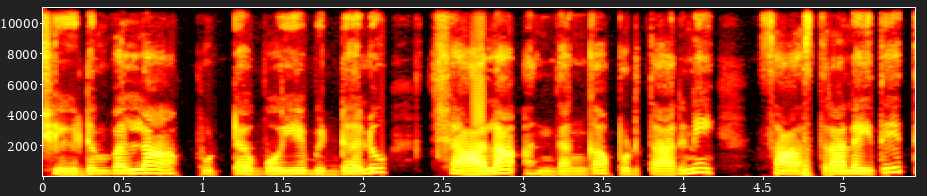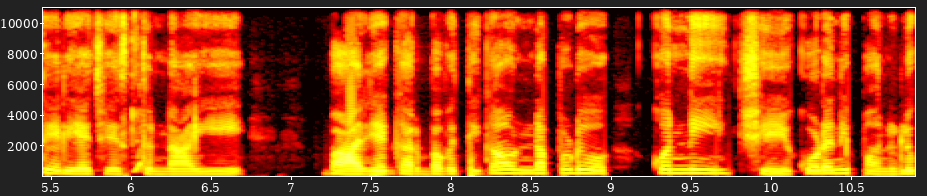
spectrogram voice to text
చేయడం వల్ల పుట్టబోయే బిడ్డలు చాలా అందంగా పుడతారని శాస్త్రాలైతే తెలియచేస్తున్నాయి. భార్య గర్భవతిగా ఉన్నప్పుడు కొన్ని చేయకూడని పనులు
